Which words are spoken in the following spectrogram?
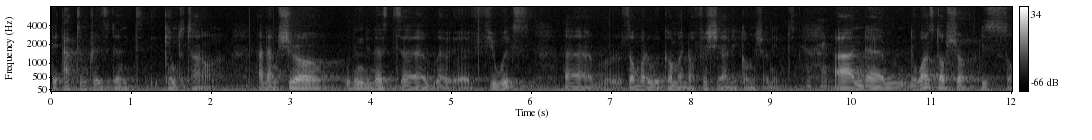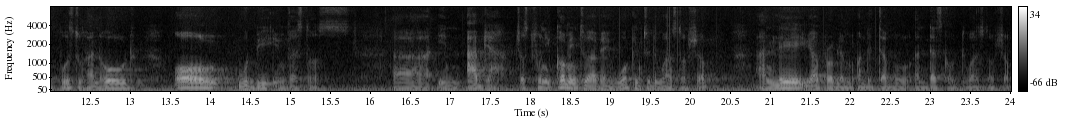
the acting president came to town. And I'm sure within the next uh, uh, few weeks, um, somebody will come and officially commission it. Okay. And um, the one-stop shop is supposed to handhold all would-be investors uh, in Abia. Just when you come into Abia, you walk into the one-stop shop and lay your problem on the table and desk of the one-stop shop.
